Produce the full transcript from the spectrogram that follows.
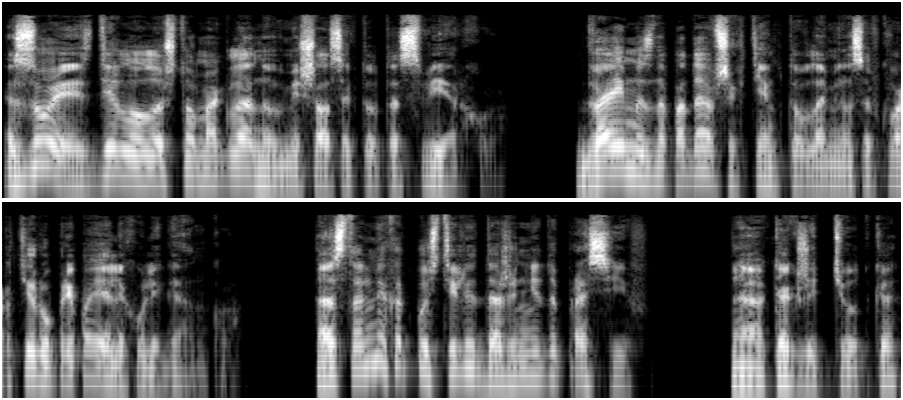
Зоя сделала, что могла, но вмешался кто-то сверху. Двоим из нападавших, тем, кто вломился в квартиру, припаяли хулиганку. Остальных отпустили, даже не допросив. «А как же тетка?»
